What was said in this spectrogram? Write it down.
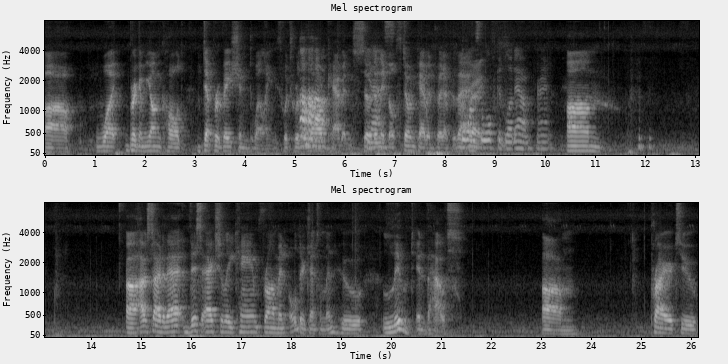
uh, what Brigham Young called deprivation dwellings, which were the Uh-huh. log cabins. So then they built stone cabins right after that. The ones Right. the wolf could blow down, right? Um, uh, outside of that, this actually came from an older gentleman who lived in the house um, prior to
